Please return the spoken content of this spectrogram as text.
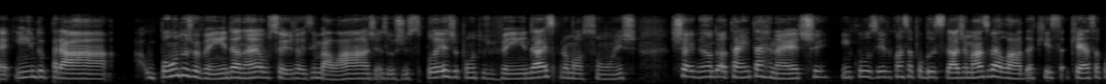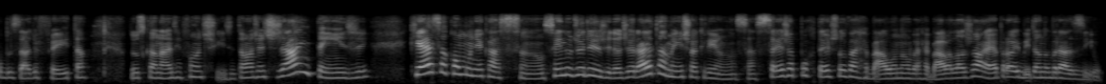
é, indo para o ponto de venda, né, ou seja, as embalagens, os displays de ponto de venda, as promoções, chegando até a internet, inclusive com essa publicidade mais velada que, que é essa publicidade feita nos canais infantis. Então a gente já entende que essa comunicação, sendo dirigida diretamente à criança, seja por texto verbal ou não verbal, ela já é proibida no Brasil.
